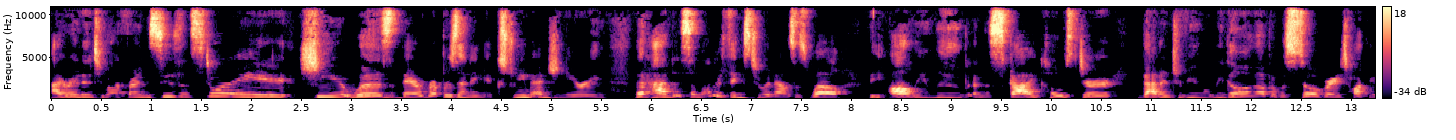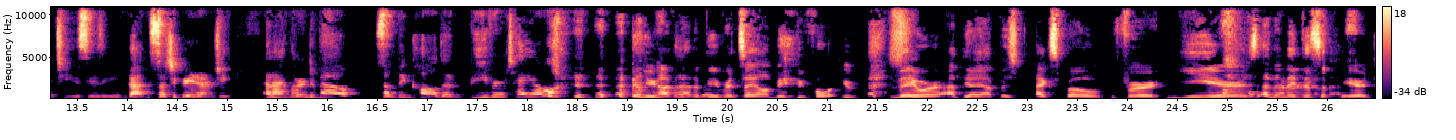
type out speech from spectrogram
I ran into our friend Susan Story. She was there representing Extreme Engineering that had some other things to announce as well. The Ollie Loop and the Sky Coaster. That interview will be going up. It was so great talking to you, Susie. You've got such a great energy. And I learned about something called a beaver tail. you haven't had a beaver tail before. You, they were at the IAAPA's Expo for years, and then they Never heard of this. disappeared.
